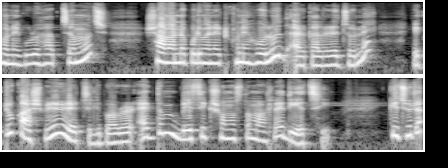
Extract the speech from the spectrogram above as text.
ধনে গুঁড়ো হাফ চামচ, সামান্য পরিমাণে একটুখানি হলুদ আর কালারের জন্য একটু কাশ্মীরি রেড চিলি পাউডার, একদম বেসিক সমস্ত মশলাই দিয়েছি। কিছুটা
